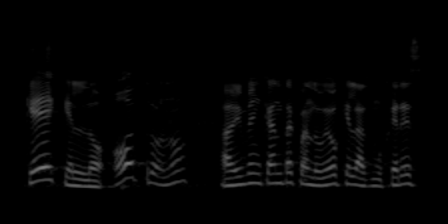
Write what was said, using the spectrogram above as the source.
qué, que lo otro, ¿no? A mí me encanta cuando veo que las mujeres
